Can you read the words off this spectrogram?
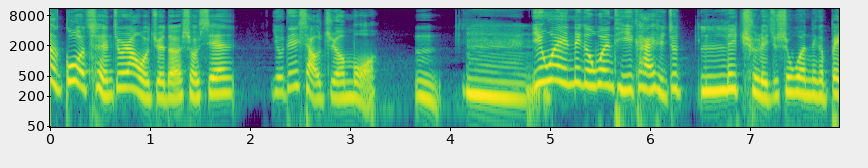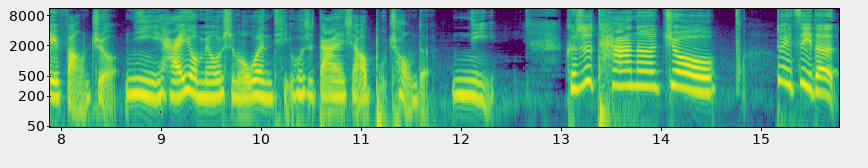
那个过程就让我觉得，首先。有点小折磨，嗯嗯，因为那个问题一开始就 literally 就是问那个被访者，你还有没有什么问题或是答案想要补充的？你，可是他呢，就对自己的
